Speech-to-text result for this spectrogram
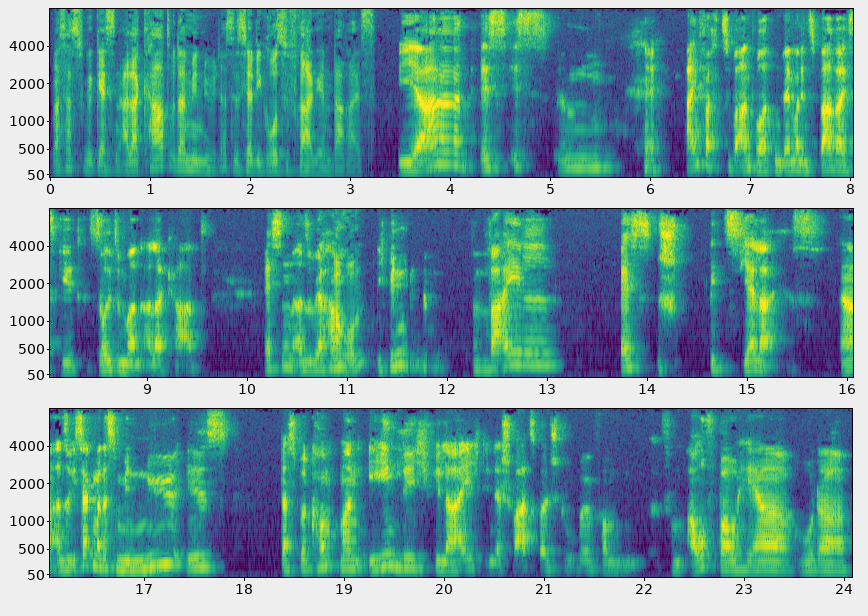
Was hast du gegessen? À la carte oder Menü? Das ist ja die große Frage im Barreis. Ja, es ist ähm, einfach zu beantworten. Wenn man ins Barreis geht, sollte man à la carte essen. Also wir haben. Warum? Ich bin, weil es spezieller ist. Ja, also ich sag mal, das Menü ist, das bekommt man ähnlich vielleicht in der Schwarzwaldstube vom, vom Aufbau her oder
